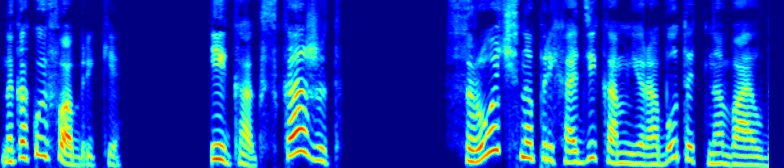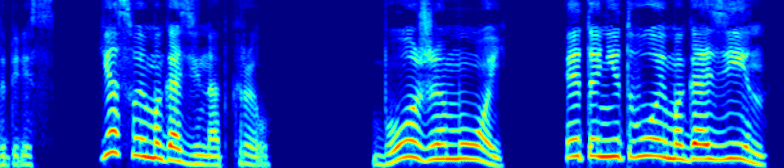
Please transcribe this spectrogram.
На какой фабрике? И как скажет, Срочно приходи ко мне работать на Вайлдберрис. Я свой магазин открыл. Боже мой, это не твой магазин,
